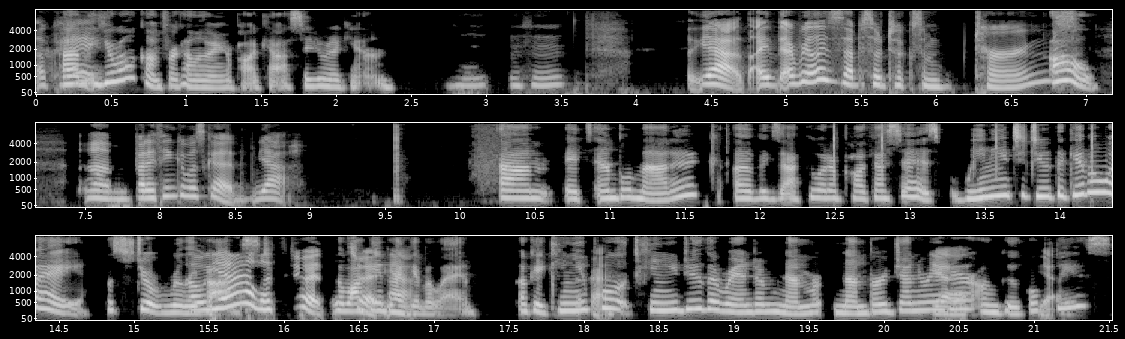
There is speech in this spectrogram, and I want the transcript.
Um, Okay. you're welcome for coming on your podcast. I do what I can. hmm Yeah, I, I realized this episode took some turns. Oh, um, but I think it was good. Yeah. um, it's emblematic of exactly what our podcast is. We need to do the giveaway. Let's do it really oh fast. yeah, let's do it. the Let's do walking pad Yeah. giveaway. Okay, can you Okay. pull? Can you do the random number number generator on Google, Yeah. please?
